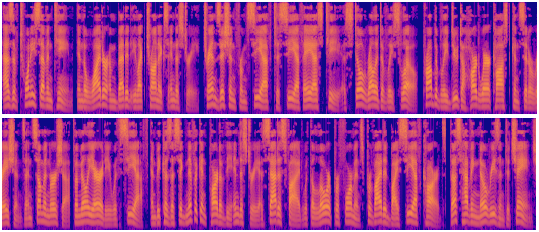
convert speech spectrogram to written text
As of 2017, in the wider embedded electronics industry, transition from CF to CFAST is still relatively slow, probably due to hardware cost considerations and some inertia familiarity with CF and because a significant part of the industry is satisfied with the lower performance provided by CF cards, thus having no reason to change.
